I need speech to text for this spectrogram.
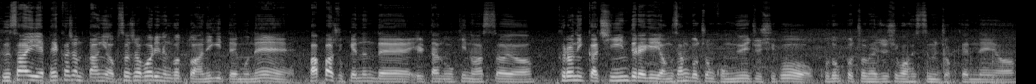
그 사이에 백화점 땅이 없어져 버리는 것도 아니기 때문에 바빠 죽겠는데 일단 오긴 왔어요. 그러니까 지인들에게 영상도 좀 공유해 주시고 구독도 좀 해주시고 했으면 좋겠네요.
